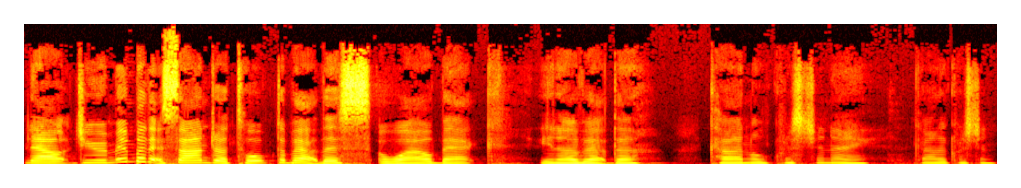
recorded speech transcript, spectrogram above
Now, do you remember that Sandra talked about this a while back? You know, about the carnal Christian, eh? Carnal Christian.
